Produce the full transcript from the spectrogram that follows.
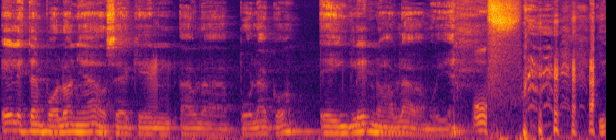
Él está en Polonia, o sea que él habla polaco, e inglés no hablaba muy bien. Uf. y,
